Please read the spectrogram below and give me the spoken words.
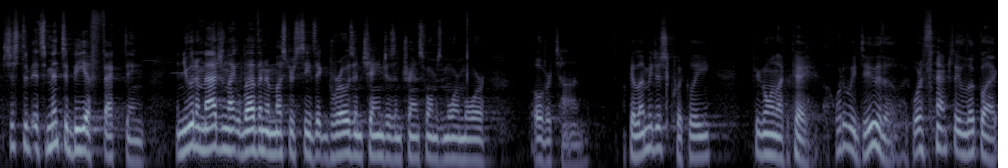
It's just to, it's meant to be affecting. And you would imagine like leaven and mustard seeds, it grows and changes and transforms more and more over time. Okay, let me just quickly, if you're going like, okay, what do we do though? Like, what does it actually look like?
